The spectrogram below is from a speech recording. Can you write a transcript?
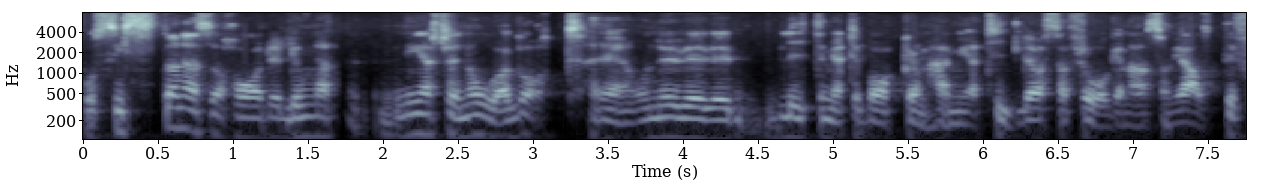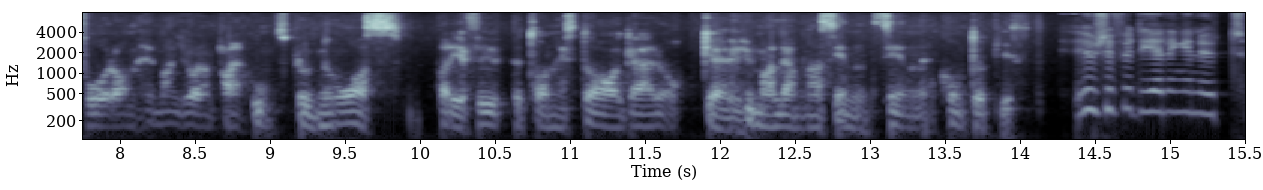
På sistone så har det lugnat ner sig något eh, och nu är vi lite mer tillbaka de här mer tidlösa frågorna som vi alltid får om hur man gör en pensionsprognos, vad det är för utbetalningsdagar och eh, hur man lämnar sin, sin kontouppgift. Hur ser fördelningen ut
